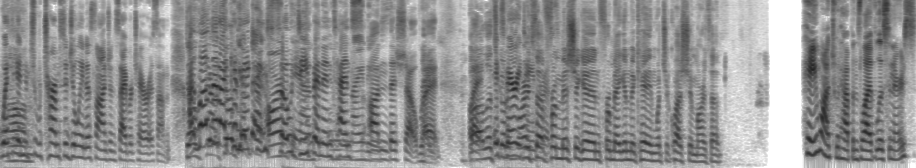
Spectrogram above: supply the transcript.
with Um, in terms to Julian Assange and cyber terrorism. I love that I can make that things so deep and intense 90s. on this show, Right. but, but Uh, let's it's go to very Martha dangerous. from Michigan for Meghan McCain. What's your question, Martha? Hey, Watch What Happens Live listeners.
